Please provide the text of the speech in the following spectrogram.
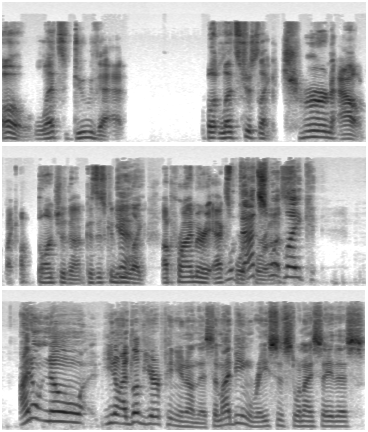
"Oh, let's do that." But let's just like churn out like a bunch of them because this can Yeah. be like a primary export Well, that's what us. like I don't know. You know, I'd love your opinion on this. Am I being racist when I say this?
